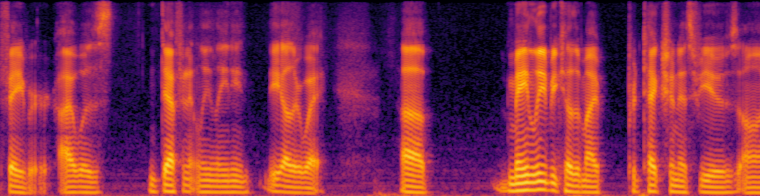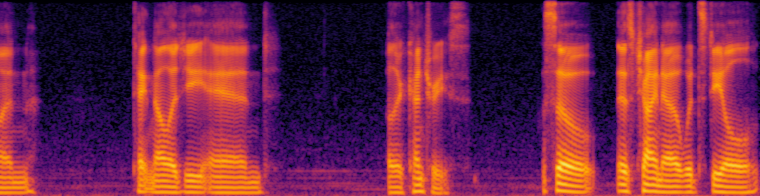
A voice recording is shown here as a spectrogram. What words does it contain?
favor. I was definitely leaning the other way. Uh, mainly because of my protectionist views on technology and other countries. So, as China would steal,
